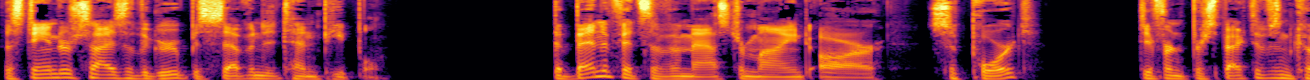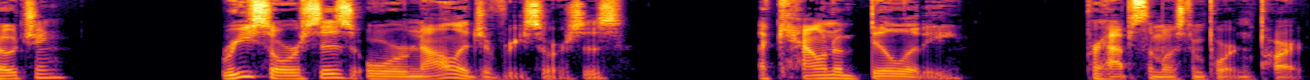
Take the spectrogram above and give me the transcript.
The standard size of the group is 7 to 10 people. The benefits of a mastermind are support, different perspectives and coaching, resources or knowledge of resources, accountability, perhaps the most important part.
